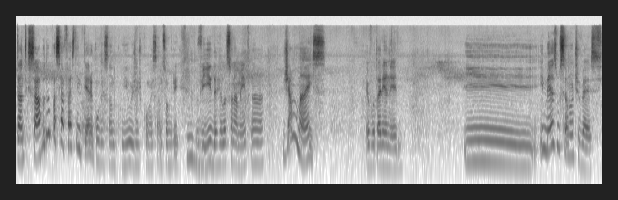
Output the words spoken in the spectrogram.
Tanto que sábado eu passei a festa inteira conversando com o Will, a gente conversando sobre vida, relacionamento, não, não. jamais eu votaria nele. E, e mesmo se eu não tivesse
